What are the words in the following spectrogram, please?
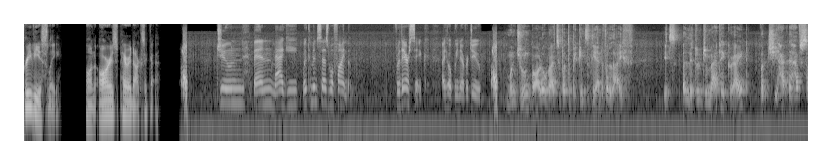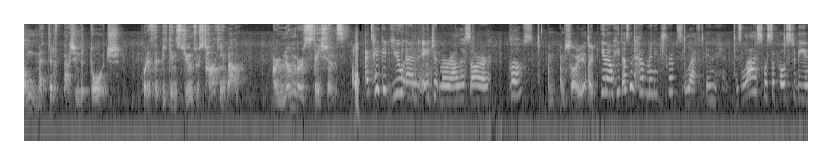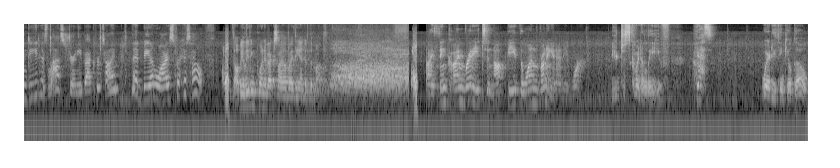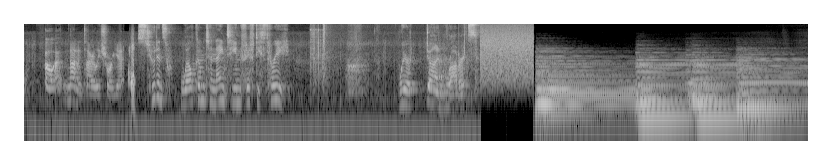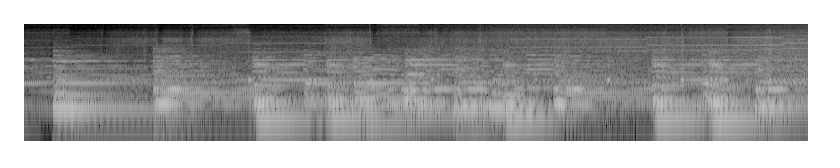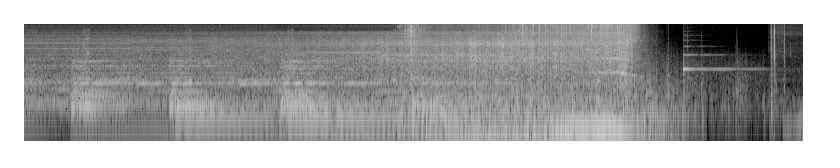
Previously on Ars Paradoxica. June, Ben, Maggie, Wickman says we'll find them. For their sake, I hope we never do. When June Barlow writes about the beacons at the end of her life, it's a little dramatic, right? But she had to have some method of passing the torch. What if the beacons Junes was talking about are number stations? I take it you and Agent Morales are close? I'm, I'm sorry, I. You know, he doesn't have many trips left in him. His last was supposed to be indeed his last journey back through time. It'd be unwise for his health. I'll be leaving Point of Exile by the end of the month. I think I'm ready to not be the one running it anymore. You're just going to leave? Yes. Where do you think you'll go? Oh, I'm not entirely sure yet. Students, welcome to 1953. We're done, Roberts.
